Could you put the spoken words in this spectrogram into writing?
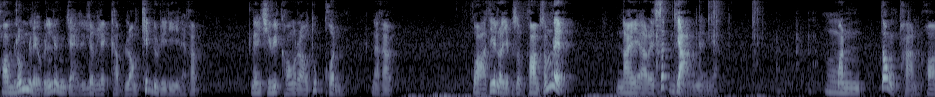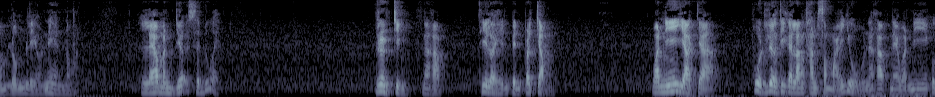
ความล้มเหลวเป็นเรื่องใหญ่หรือเรื่องเล็กครับ ลองคิดดูดี ๆนะครับ ในชีวิตของเราทุกคนนะครับ กว่าที่เราจะประสบความสำเร็จในอะไรสักอย่างหนึ่งเนี่ยมันต้องผ่านความล้มเหลวแน่นอน แล้วมันเยอะซะด้วย เรื่องจริงนะครับ ที่เราเห็นเป็นประจำวันนี้อยากจะพูดเรื่องที่กำลังทันสมัยอยู่นะครับ ในวันนี้ก็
